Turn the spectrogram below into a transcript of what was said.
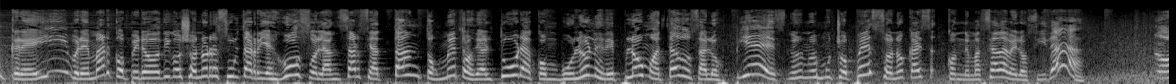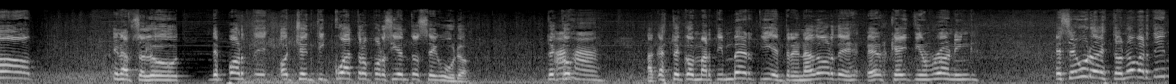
Increíble, Marco, pero digo yo, ¿no resulta riesgoso lanzarse a tantos metros de altura con bulones de plomo atados a los pies? No, no es mucho peso, ¿no caes con demasiada velocidad? No, en absoluto. Deporte 84% seguro. Estoy con- acá estoy con Martín Berti, entrenador de Air Skating Running. ¿Es seguro esto, no, Martín?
